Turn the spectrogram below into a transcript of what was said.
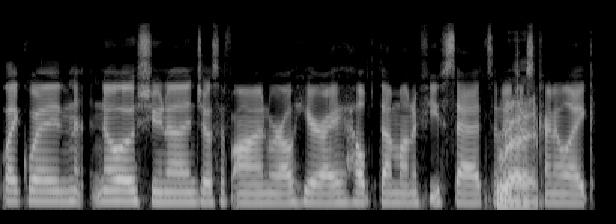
like when Noah Oshuna and Joseph On were all here. I helped them on a few sets, and I just kind of like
